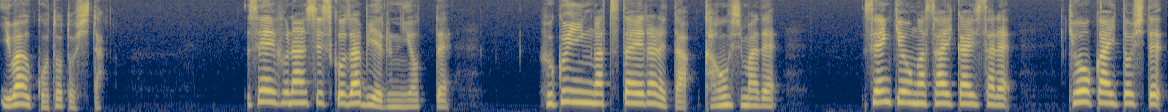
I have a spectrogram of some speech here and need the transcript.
祝うこととした。聖フランシスコ・ザビエルによって福音が伝えられた鹿児島で宣教が再開され教会として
